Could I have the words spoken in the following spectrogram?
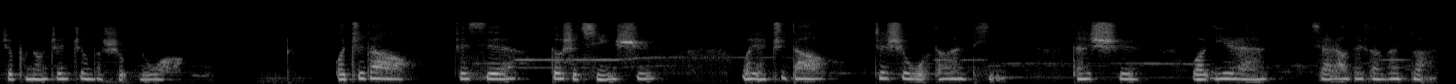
却不能真正的属于我。我知道这些都是情绪，我也知道这是我的问题，但是我依然想要那份温暖，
